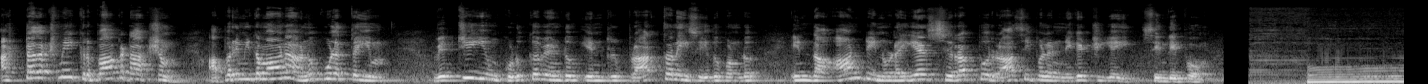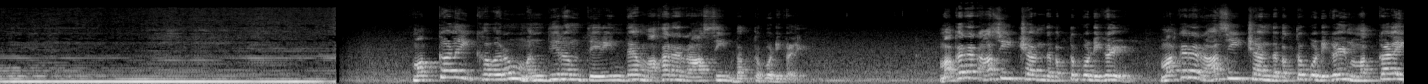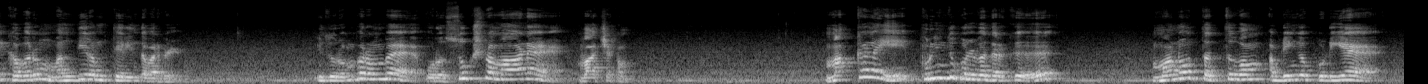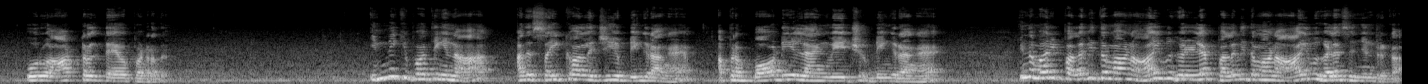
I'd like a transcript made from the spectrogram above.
அஷ்டலக்ஷ்மி கிருபா கடாட்சம் அபரிமிதமான அனுகூலத்தையும் வெற்றியையும் கொடுக்க வேண்டும் என்று பிரார்த்தனை செய்து கொண்டு இந்த ஆண்டினுடைய சிறப்பு ராசி பலன் நிகழ்ச்சியை சிந்திப்போம். மக்களை கவரும் மந்திரம் தெரிந்த மகர ராசி பக்த கொடிகளே மகர ராசி சார்ந்த பக்த கொடிகள் மகர ராசி சார்ந்த பக்த கொடிகள் மக்களை கவரும் மந்திரம் தெரிந்தவர்கள். இது ரொம்ப ரொம்ப ஒரு சூக்ஷ்மமான வாச்சகம். மக்களை புரிந்து கொள்வதற்கு மனோ தத்துவம் அப்படிங்கக்கூடிய ஒரு ஆற்றல் தேவைப்படுறது. இன்னைக்கு பார்த்தீங்கன்னா அது சைக்காலஜி அப்படிங்கிறாங்க. அப்புறம் பாடி லாங்குவேஜ் அப்படிங்கிறாங்க. இந்த மாதிரி பலவிதமான ஆய்வுகளில் பலவிதமான ஆய்வுகளை செஞ்சுட்டு இருக்கா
